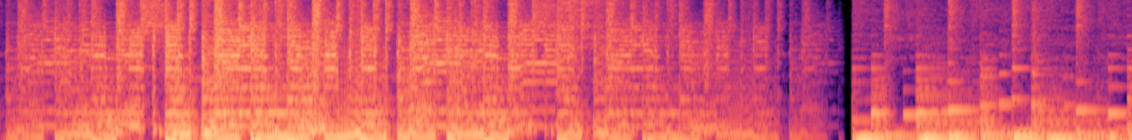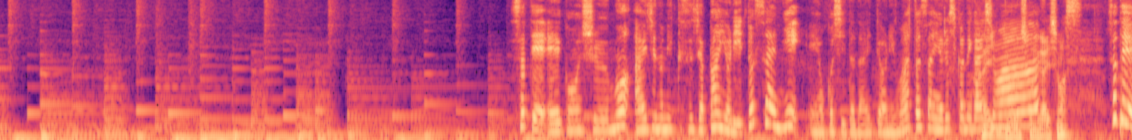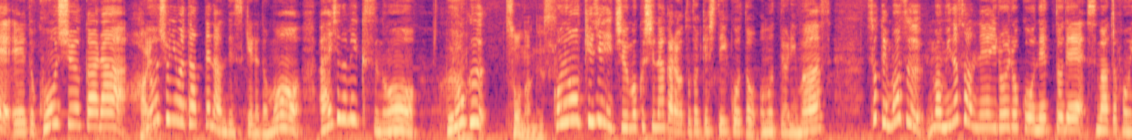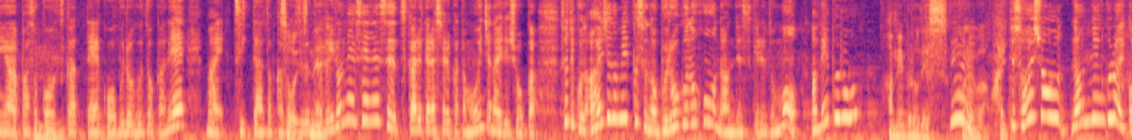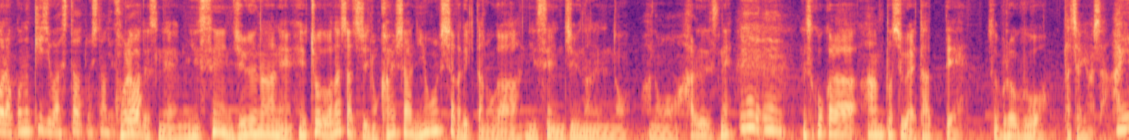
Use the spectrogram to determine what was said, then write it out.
さて、えー、今週もアイジェノミクスジャパンよりトシさんに、えー、お越しいただいております。トシさんよろしくお願いします。はい、よろしくお願いします。さて、えっ、ー、と今週から4週にわたってなんですけれども、はい、アイジェノミクスのブログ、はい、そうなんです。この記事に注目しながらお届けしていこうと思っております。さてまず、まあ、皆さんねいろいろこうネットでスマートフォンやパソコンを使ってこうブログとかね、うん、まあ、ツイッターとかフェイスブックとか、いろんな SNS 使われてらっしゃる方も多いんじゃないでしょうか。さてこのアイジェノミックスのブログの方なんですけれどもアメブロ？アメブロです、うん、これは、はい、で最初何年ぐらいからこの記事はスタートしたんですこれはですね2017年。えちょうど私たちの会社日本支社ができたのが2017年のあの春ですね、ええ、でそこから半年ぐらい経ってちょっとブログを立ち上げました。はい、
